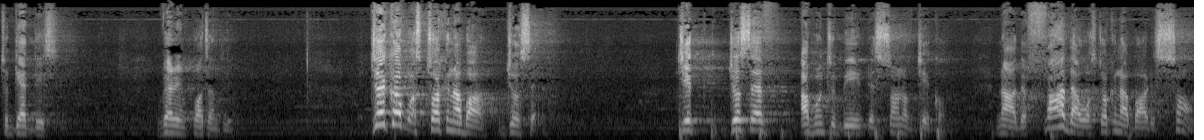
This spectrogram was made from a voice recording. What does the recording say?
to get this very importantly. Jacob was talking about Joseph. Joseph happened to be the son of Jacob. Now, the father was talking about his son,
